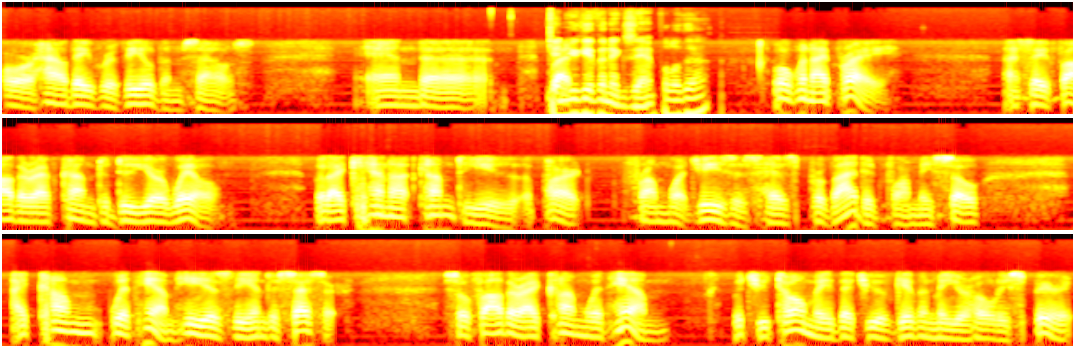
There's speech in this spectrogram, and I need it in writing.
or how they've revealed themselves. And uh, can but, you give an example of that? Well, when I pray, I say, Father, I've come to do your will, but I cannot come to you apart from what Jesus has provided for me. So I come with him. He is the intercessor. So, Father, I come with him, but you told me that you have given me your Holy Spirit.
